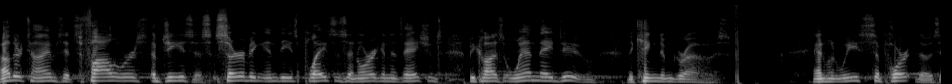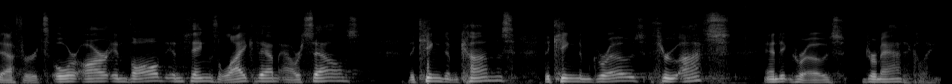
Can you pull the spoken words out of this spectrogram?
Other times it's followers of Jesus serving in these places and organizations because when they do, the kingdom grows. And when we support those efforts or are involved in things like them ourselves, the kingdom comes, the kingdom grows through us, and it grows dramatically.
